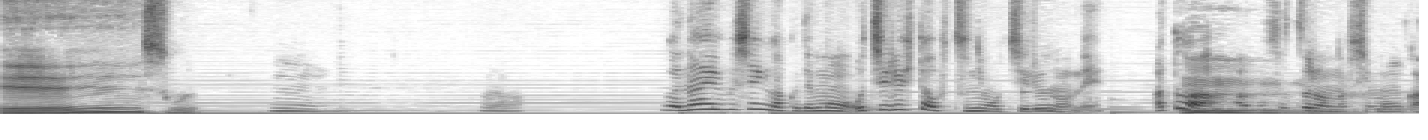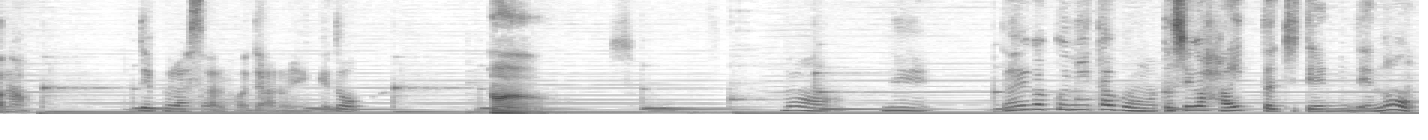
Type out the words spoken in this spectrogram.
ええー、すごい。うん。ほら内部進学でも落ちる人は普通に落ちるのね。あとはあの卒論の指紋かな。でプラスアルファであるんやけど。まあね大学に多分私が入った時点での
